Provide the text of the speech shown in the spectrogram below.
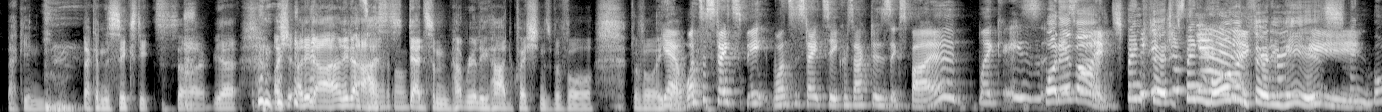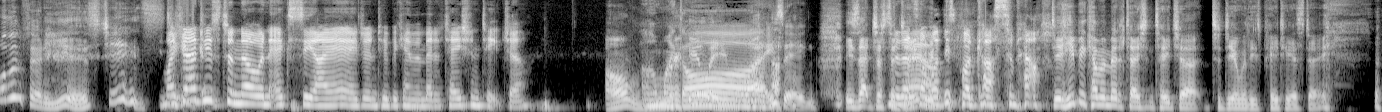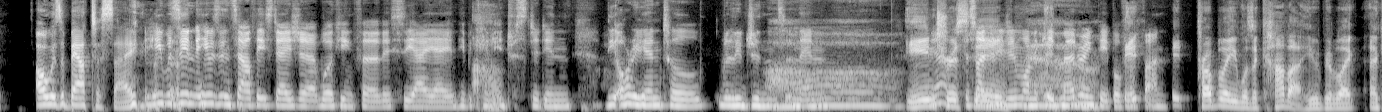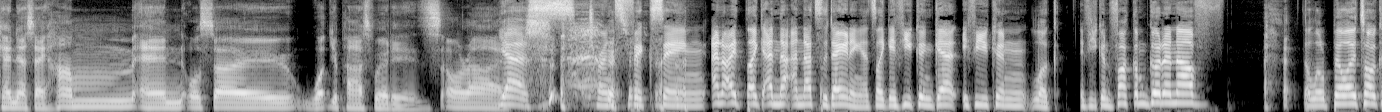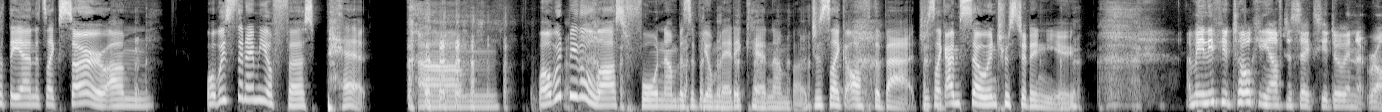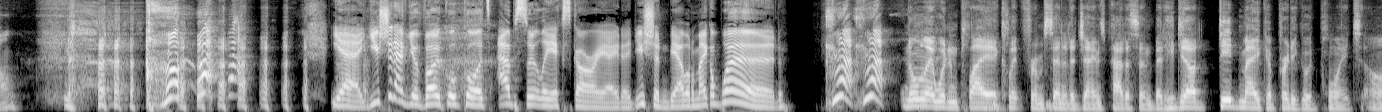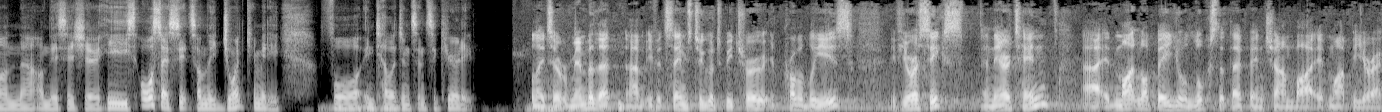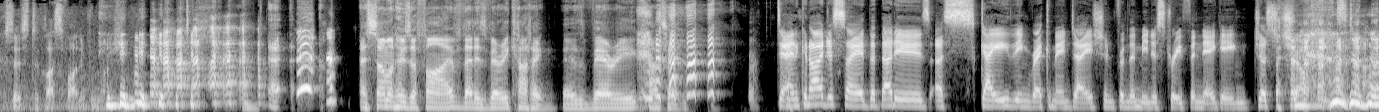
Back in back in the sixties, so yeah, I, should, I need to, I need to ask incredible. Dad some really hard questions before before he yeah, got- once the state spe- once the State Secrets Act is expired, like he's Whatever. he's. It's been 30, can it's just- been yeah, more than 30 crazy. years. It's been more than 30 years. Jeez. My dad used to know an ex CIA agent who became a meditation teacher. Oh, Oh my really? God. Amazing. Is that just a No, that's not what this podcast's about. Did he become a meditation teacher to deal with his PTSD? I was about to say. He was in he was in Southeast Asia working for the CIA, and he became interested in the Oriental religions, and then yeah, Interesting. decided he didn't want to keep murdering people for it, fun. It probably was a cover. He would be like, okay, now say hum and also what your password is. All right. Yes, transfixing, and I like, and that, and that's the dating. It's like if you can get, if you can look, if you can fuck them good enough, the little pillow talk at the end. It's like, so, um, what was the name of your first pet? Um, what would be the last four numbers of your Medicare number? Just like off the bat, just like I'm so interested in you. I mean, if you're talking after sex, you're doing it wrong. Yeah, you should have your vocal cords absolutely excoriated. You shouldn't be able to make a word. Normally, I wouldn't play a clip from Senator James Paterson, but he did, did make a pretty good point on uh, on this issue. He also sits on the Joint Committee for Intelligence and Security. We'll need to remember that um, if it seems too good to be true, it probably is. If you're a six and they're a 10, uh, it might not be your looks that they've been charmed by, it might be your access to classified information. As someone who's a five, that is very cutting. That is very cutting. Dan, can I just say that that is a scathing recommendation from the Ministry for negging? Just shocking stuff.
